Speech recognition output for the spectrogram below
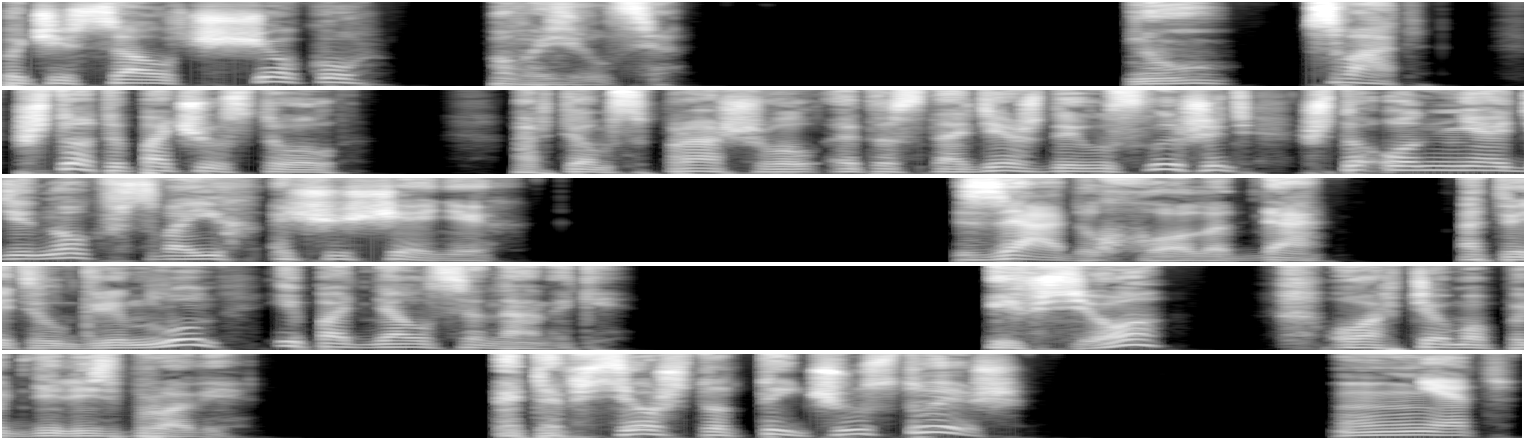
почесал щеку, повозился. «Ну, сват, что ты почувствовал?» Артем спрашивал это с надеждой услышать, что он не одинок в своих ощущениях. «Заду холодно», — ответил Гремлун и поднялся на ноги. «И все?» — у Артема поднялись брови. «Это все, что ты чувствуешь?» «Нет».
